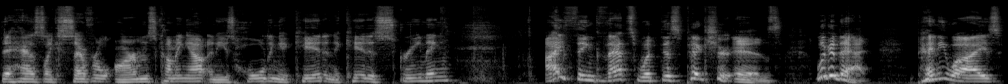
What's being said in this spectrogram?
that has like several arms coming out, and he's holding a kid, and the kid is screaming. I think that's what this picture is. Look at that. Pennywise,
